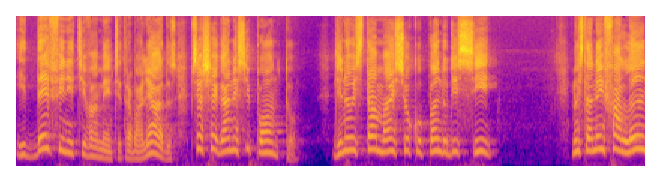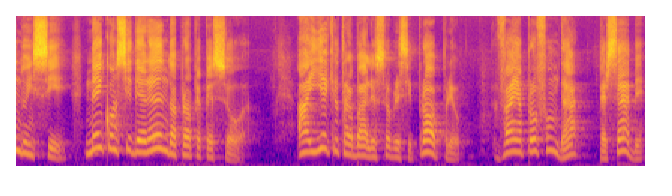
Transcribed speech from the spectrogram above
e definitivamente trabalhados, precisa chegar nesse ponto de não estar mais se ocupando de si, não está nem falando em si, nem considerando a própria pessoa. Aí é que o trabalho sobre si próprio vai aprofundar, percebe?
